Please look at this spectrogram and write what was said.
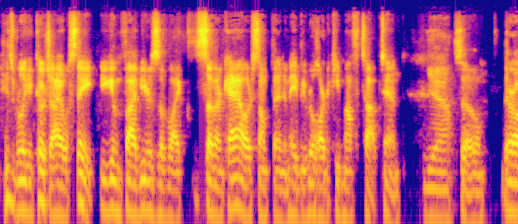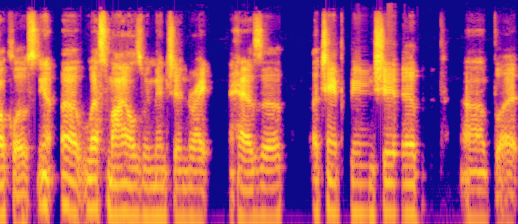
he's a really good coach at Iowa State. You give him five years of like Southern Cal or something, it may be real hard to keep him off the top 10. Yeah. So they're all close. You know, uh, Les Miles we mentioned right has a a championship, uh, but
